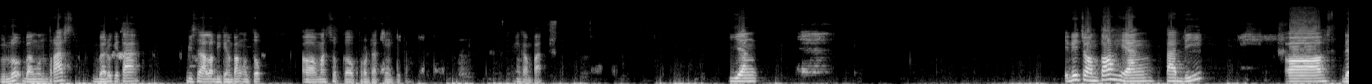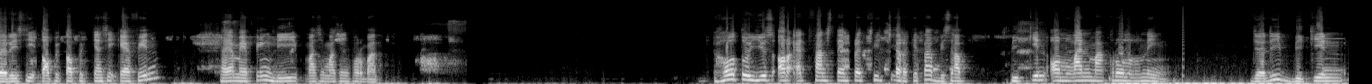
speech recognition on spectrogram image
Dulu bangun trust baru kita bisa lebih gampang untuk uh, masuk ke produknya kita. Yang keempat. Yang ini contoh yang tadi uh, dari si topik-topiknya si Kevin saya mapping di masing-masing format how to use our advanced template feature kita bisa bikin online macro learning jadi bikin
